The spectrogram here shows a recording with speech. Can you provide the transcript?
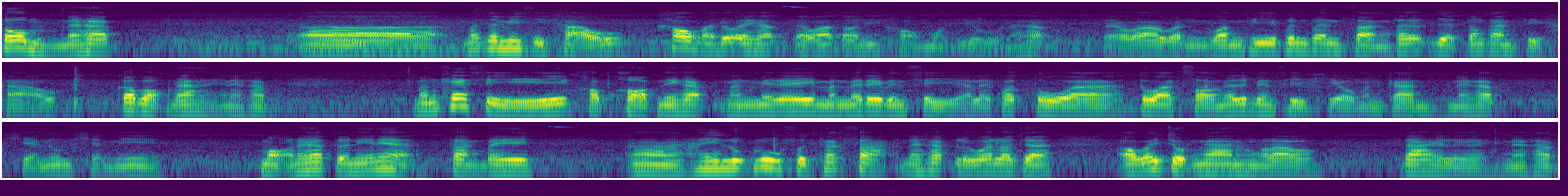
ส้มนะครับมันจะมีสีขาวเข้ามาด้วยครับ แต่ว่าตอนนี้ของหมดอยู่นะครับ แต่ว่าวันวันที่เพื่อนๆสั่งถ้าเกิดต้องการสีขาวก็บอกได้นะครับ มันแค่สีขอบขอบๆนี่ครับมันไม่ได้มันไม่ได้เป็นสีอะไร เพราะตัวตัวอักษรก็จะเป็นสีเขียวเหมือนกันนะครับ เขียนนู่นเขียนนี่เหมาะนะครับตัวนี้เนี่ยสั่งไปให้ลูกๆฝึกทักษะนะครับ หรือว่าเราจะเอาไว้จดงานของเราได้เลยนะครับ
